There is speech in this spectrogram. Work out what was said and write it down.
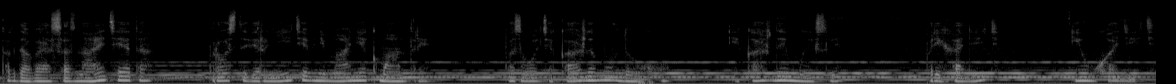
Когда вы осознаете это, просто верните внимание к мантре. Позвольте каждому вдоху и каждой мысли приходить и уходить.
